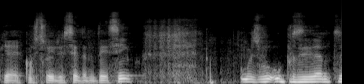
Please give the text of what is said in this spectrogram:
que é construir o C-35. Mas o, Presidente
